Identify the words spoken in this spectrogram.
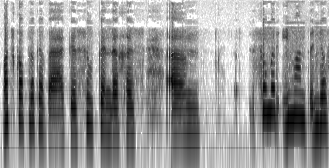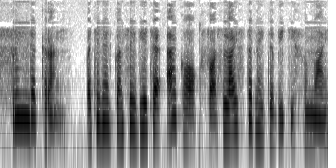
Maatskaplike werkers, sielkundiges, ehm um, sommer iemand in jou vriendekring wat jy net kan sê, weet jy, ek haak vas, luister net 'n bietjie vir my.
